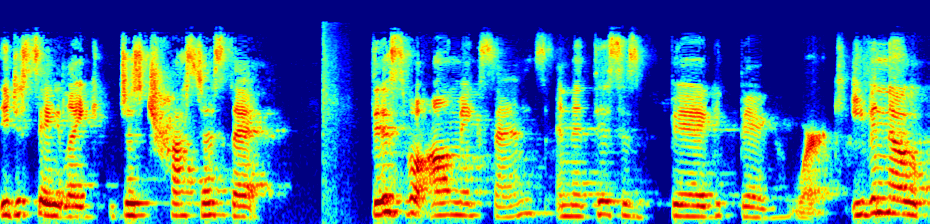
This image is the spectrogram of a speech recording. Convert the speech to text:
they just say, like, just trust us that this will all make sense and that this is big big work. Even though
